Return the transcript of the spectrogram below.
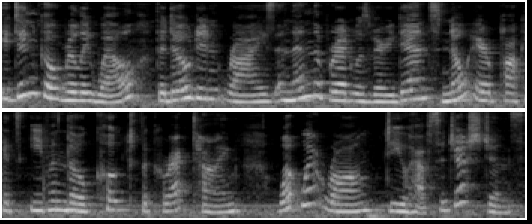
It didn't go really well. The dough didn't rise, and then the bread was very dense, no air pockets, even though cooked the correct time. What went wrong? Do you have suggestions?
